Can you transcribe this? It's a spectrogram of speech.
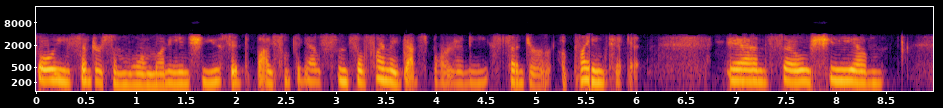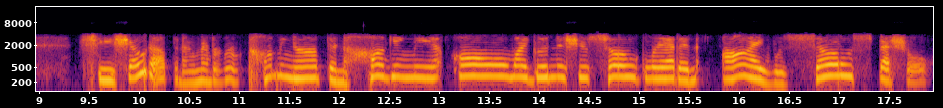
So he sent her some more money and she used it to buy something else. And so finally got smart and he sent her a plane ticket. And so she, um, she showed up and I remember her coming up and hugging me. Oh my goodness, you're so glad. And I was so special,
